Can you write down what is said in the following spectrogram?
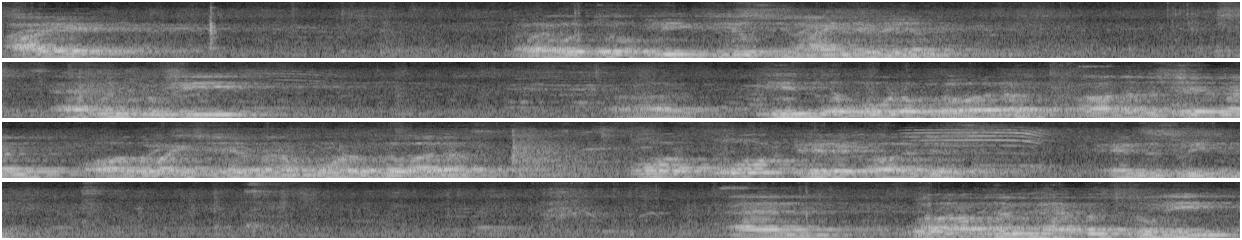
I, by virtue of being GOC 9 division, happen to be in the board of governors, rather the chairman or the vice chairman of board of governors for four cadet colleges in this region. And one of them happens to be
